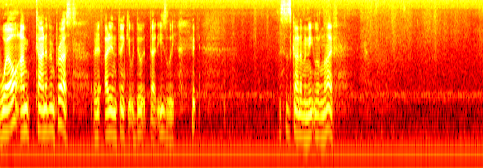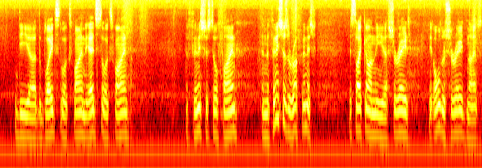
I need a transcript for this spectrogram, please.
Well, I'm kind of impressed. I, didn't think it would do it that easily. this is kind of a neat little knife. The uh, the blade still looks fine, the edge still looks fine, the finish is still fine, and the finish is a rough finish. It's like on the uh, Schrade, the older Schrade knives,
